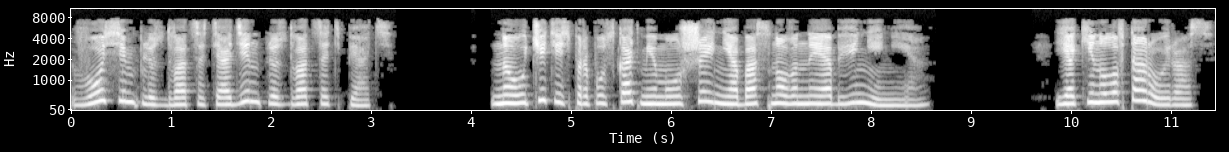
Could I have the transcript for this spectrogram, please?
Восемь плюс двадцать один плюс двадцать пять. Научитесь пропускать мимо ушей необоснованные обвинения. Я кинула второй раз.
